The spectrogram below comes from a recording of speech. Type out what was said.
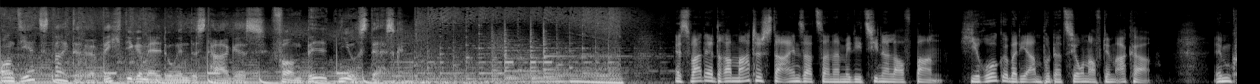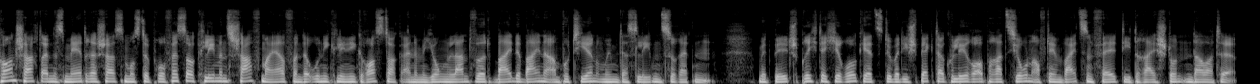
Und jetzt weitere wichtige Meldungen des Tages vom Bild Newsdesk. Es war der dramatischste Einsatz seiner Medizinerlaufbahn. Chirurg über die Amputation auf dem Acker. Im Kornschacht eines Mähdreschers musste Professor Clemens Schafmeier von der Uniklinik Rostock einem jungen Landwirt beide Beine amputieren, um ihm das Leben zu retten. Mit Bild spricht der Chirurg jetzt über die spektakuläre Operation auf dem Weizenfeld, die drei Stunden dauerte.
